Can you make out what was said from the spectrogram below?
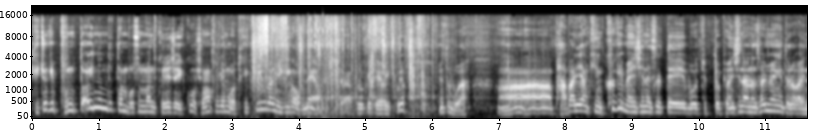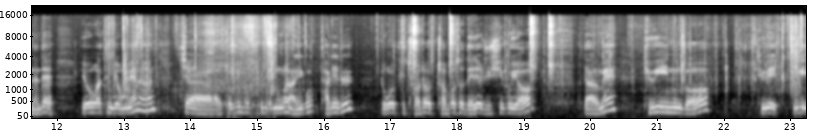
뒤쪽에 붕떠 있는 듯한 모습만 그려져 있고 정확하게는 어떻게 끼우라는 얘기가 없네요. 자 그렇게 되어 있고요. 또 뭐야? 아, 아, 아 바바리안 킹 크게 변신했을 때 뭐 또 변신하는 설명이 들어가 있는데 요 같은 경우에는 자 저기 보는 건 아니고 다리를 요거 이렇게 절어 접어서 내려주시고요. 그 다음에 뒤에 있는 거 뒤에 이게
